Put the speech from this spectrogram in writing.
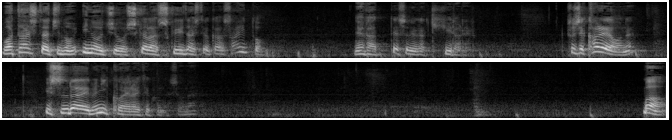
私たちの命を死から救い出してくださいと願ってそれが聞き入られる。そして彼らはねイスラエルに加えられていくんですよね。まあ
